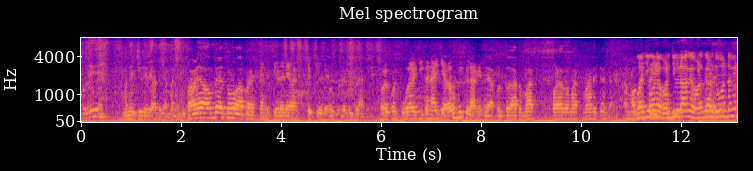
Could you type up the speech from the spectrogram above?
વાળે મને ચીડે રહ્યા દે મને પાળે અંબે થોડો આપણે તને ચીડે રહેવા છે ચીડે મને બીક લાગે. હવે પણ ફુવારા જી આવી ગયા હવે બીક લાગે એટલે આપણે તો આ તો માર પડા તો માર મારે ક્યાં જાય? મગવાજી ઓને વળગ્યું લાગે વળગાડ જુઓ ને તમે.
